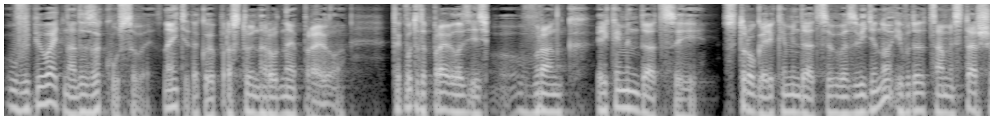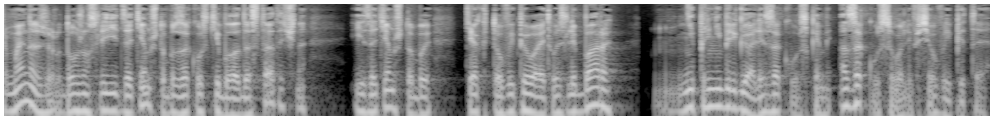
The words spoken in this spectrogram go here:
Выпивать надо закусывая. Знаете, такое простое народное правило. Так вот, это правило здесь в ранг рекомендации, строго рекомендации возведено, и вот этот самый старший менеджер должен следить за тем, чтобы закуски было достаточно, и за тем, чтобы те, кто выпивает возле бара, не пренебрегали закусками, а закусывали все выпитое.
